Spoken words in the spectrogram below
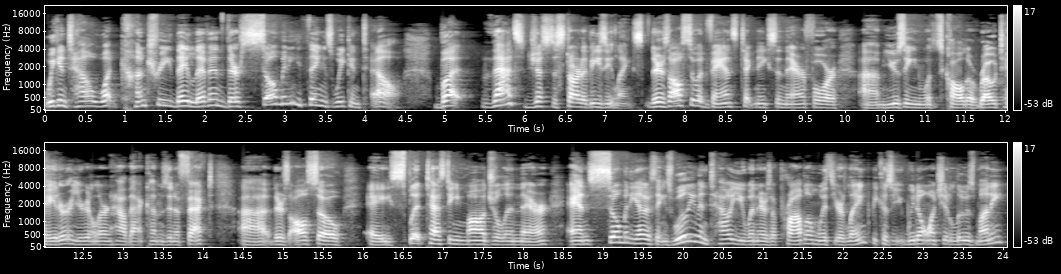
We can tell what country they live in. There's so many things we can tell. But that's just the start of Easy Links. There's also advanced techniques in there for um, using what's called a rotator. You're going to learn how that comes in effect. Uh, there's also a split testing module in there and so many other things. We'll even tell you when there's a problem with your link because we don't want you to lose money.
